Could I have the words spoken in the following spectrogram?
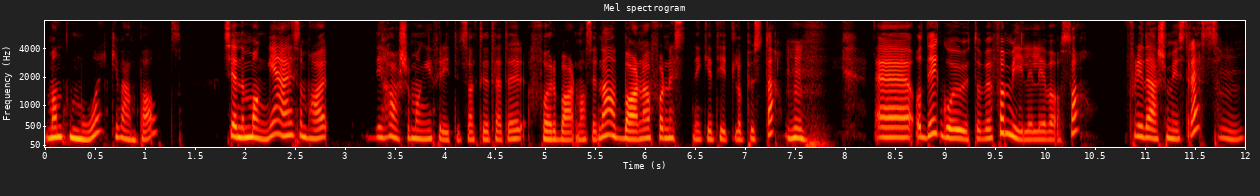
Man må ikke være med på alt. Kjenner mange jeg som har de har så mange fritidsaktiviteter for barna sine at barna får nesten ikke tid til å puste. Mm. Eh, og det går jo utover familielivet også, fordi det er så mye stress. Mm.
